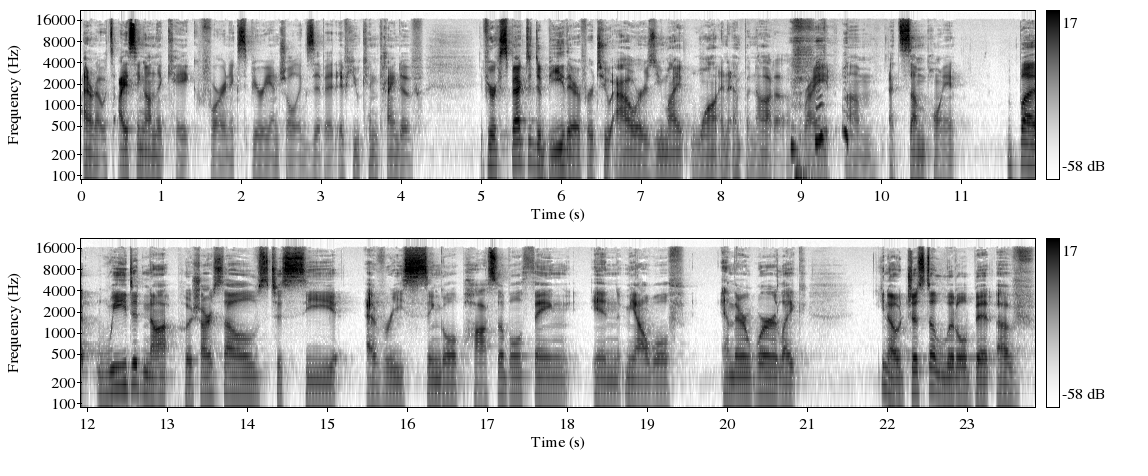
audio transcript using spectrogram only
I don't know, it's icing on the cake for an experiential exhibit if you can kind of if you're expected to be there for two hours, you might want an empanada, right? um, at some point. But we did not push ourselves to see every single possible thing in Meow Wolf. And there were like, you know, just a little bit of,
